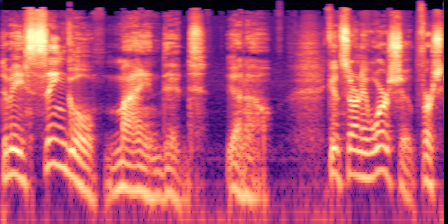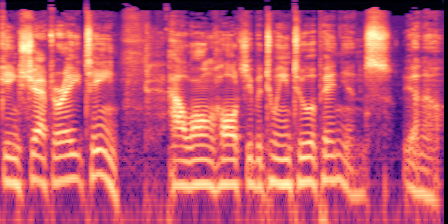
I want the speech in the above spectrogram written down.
to be single minded, you know. Concerning worship, 1 Kings chapter 18, how long halt you between two opinions, you know.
